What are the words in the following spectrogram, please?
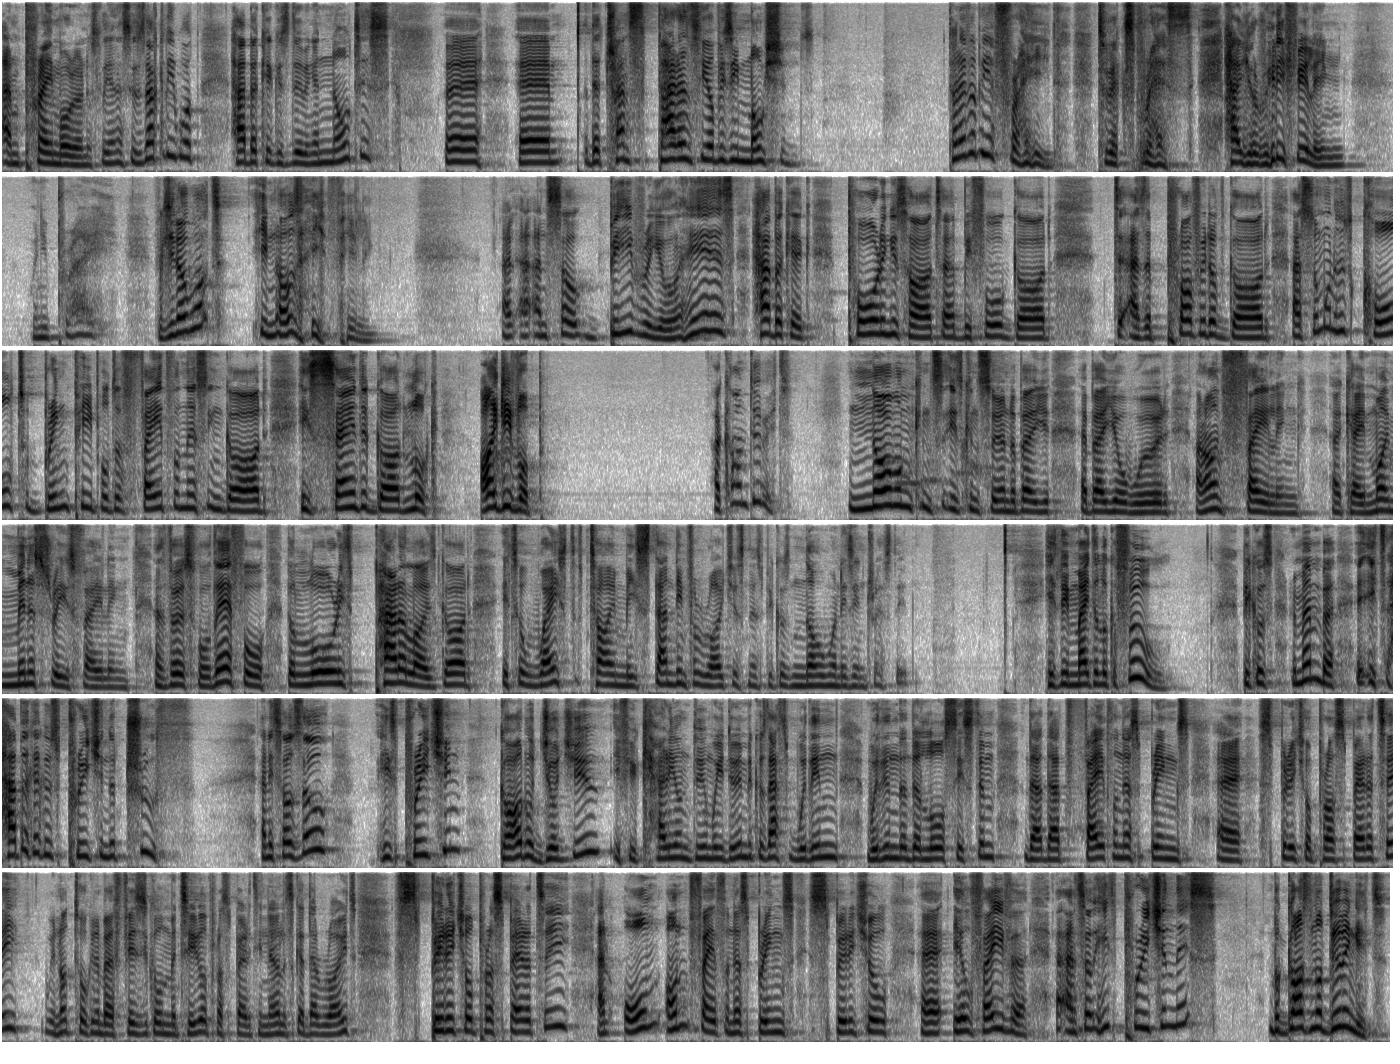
and pray more earnestly. And that's exactly what Habakkuk is doing. And notice uh, um, the transparency of his emotions. Don't ever be afraid to express how you're really feeling when you pray. Because you know what? He knows how you're feeling. And, and so be real. Here's Habakkuk pouring his heart out before God to, as a prophet of God, as someone who's called to bring people to faithfulness in God, he's saying to God, Look, I give up. I can't do it. No one can, is concerned about, you, about your word, and I'm failing. Okay, my ministry is failing. And verse 4 Therefore, the law is paralyzed. God, it's a waste of time me standing for righteousness because no one is interested. He's been made to look a fool. Because remember, it's Habakkuk who's preaching the truth. And it's as though he's preaching, God will judge you if you carry on doing what you're doing, because that's within, within the, the law system that, that faithfulness brings uh, spiritual prosperity. We're not talking about physical, material prosperity now, let's get that right. Spiritual prosperity and un- unfaithfulness brings spiritual uh, ill favor. And so he's preaching this, but God's not doing it.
